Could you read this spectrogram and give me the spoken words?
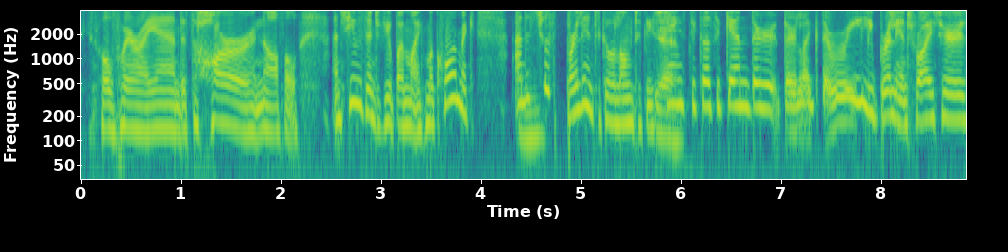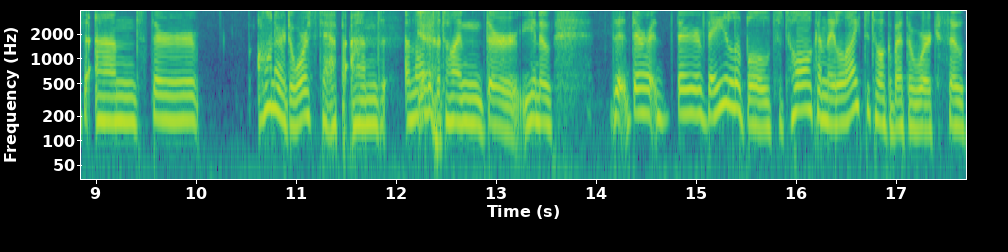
it's called Where I End. It's a horror novel, and she was interviewed by Mike McCormack. And it's just brilliant to go along to these Mm-hmm. Yeah. things because again, they're they're like they're really brilliant writers, and they're on our doorstep. And a lot Yeah. of the time, they're you know. They're they're available to talk and they like to talk about their work. So,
